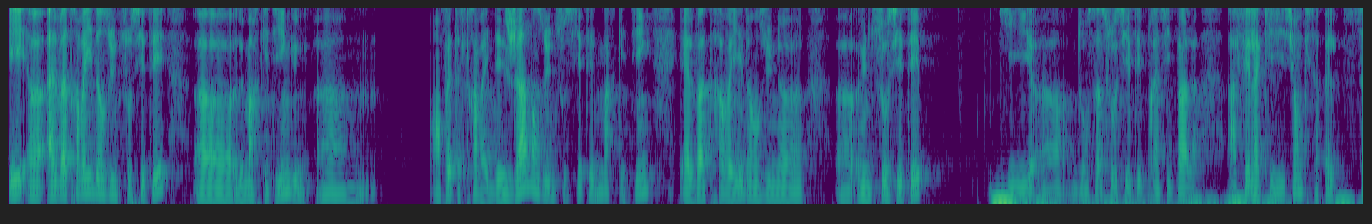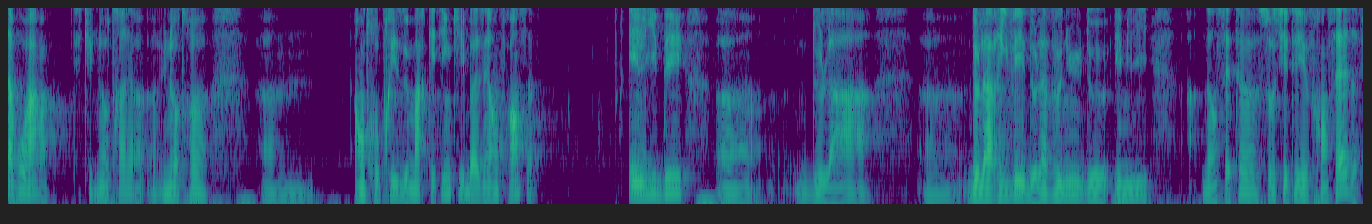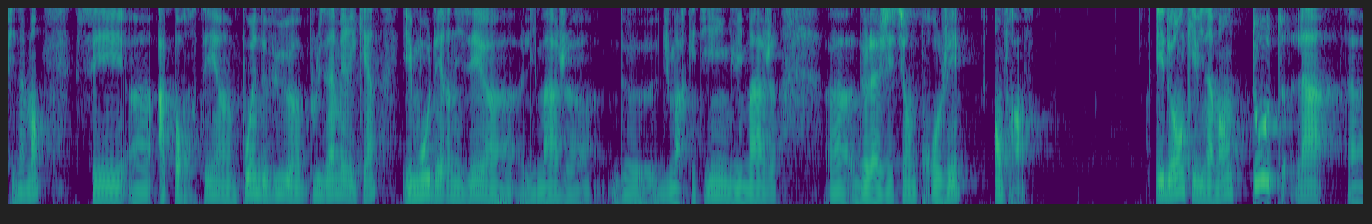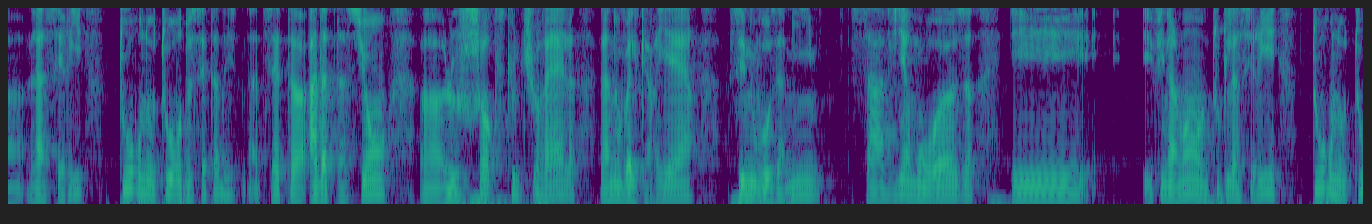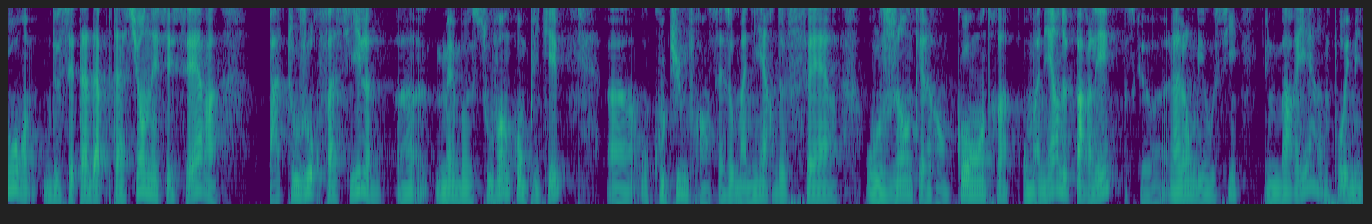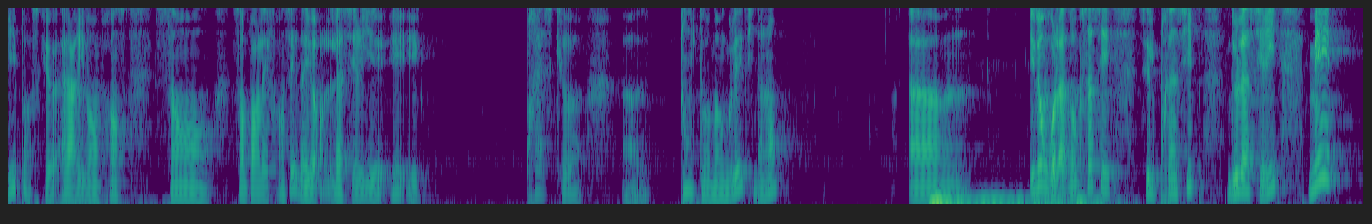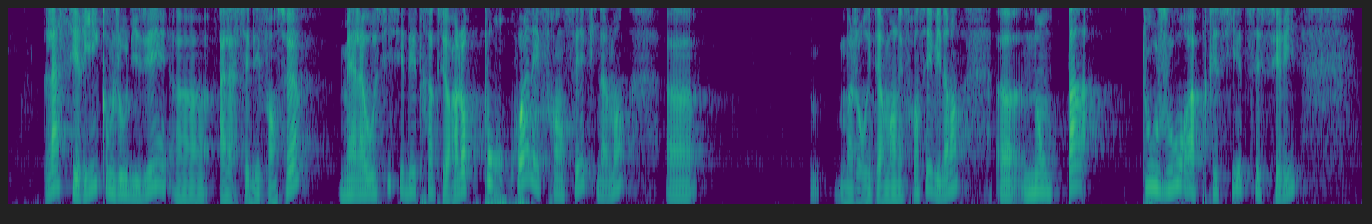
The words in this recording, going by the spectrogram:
Et elle va travailler dans une société de marketing. en fait, elle travaille déjà dans une société de marketing et elle va travailler dans une, une société qui, dont sa société principale a fait l'acquisition, qui s'appelle Savoir. C'est une autre, une autre entreprise de marketing qui est basée en France. Et l'idée de la euh, de l'arrivée, de la venue de Émilie dans cette euh, société française, finalement, c'est euh, apporter un point de vue plus américain et moderniser l'image du marketing, l'image de la gestion de projet en France. Et donc, évidemment, toute la série tourne autour de cette, cette adaptation, le choc culturel, la nouvelle carrière, ses nouveaux amis, sa vie amoureuse et, et finalement, toute la série tourne autour de cette adaptation nécessaire, pas toujours facile, euh, même souvent compliquée, euh, aux coutumes françaises, aux manières de faire, aux gens qu'elle rencontre, aux manières de parler, parce que la langue est aussi une barrière pour Émilie, parce qu'elle arrive en France sans, sans parler français. D'ailleurs, la série est, presque euh, tout en anglais finalement. et donc voilà, donc ça c'est le principe de la série. Mais la série, comme je vous disais, euh, elle a ses défenseurs, mais elle a aussi ses détracteurs. Alors pourquoi les Français, finalement, euh, majoritairement les Français évidemment, euh, n'ont pas toujours apprécié de ces séries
